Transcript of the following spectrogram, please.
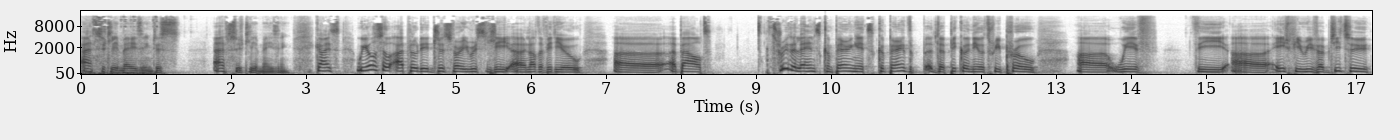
Absolutely amazing. Just absolutely amazing. Guys, we also uploaded just very recently another video uh, about through the lens, comparing it, comparing the, the Pico Neo 3 Pro uh, with the uh, HP Reverb G2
